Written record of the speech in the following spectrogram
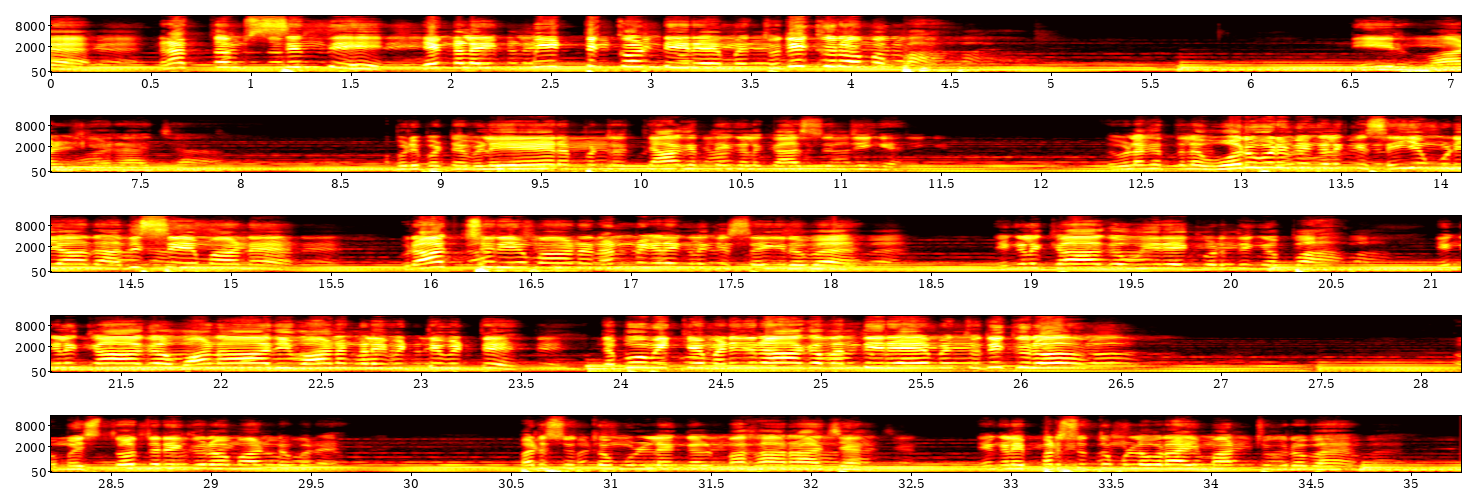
ரத்தம் சிந்தி எங்களை மீட்டுக் கொண்டீரே துதிக்கிறோம் அப்பா. நீர் வாழ்க ராஜா. அப்படிப்பட்ட வெளியேறப்பட்ட தியாகத்தை எங்களுக்காக செஞ்சீங்க உலகத்துல ஒருவரும் எங்களுக்கு செய்ய முடியாத அதிசயமான ஒரு ஆச்சரியமான நன்மைகளை எங்களுக்கு செய்கிறவ எங்களுக்காக உயிரை கொடுத்தீங்கப்பா. எங்களுக்காக வானாதி வானங்களை விட்டு விட்டு இந்த பூமிக்கு மனிதனாக வந்தீரே துதிக்கிறோம். உம்மை ஸ்தோத்தரிக்கிறோம் ஆண்டவரே. பரிசுத்தம் உள்ள எங்கள் மகாராஜன் எங்களை பரிசுத்தம் உள்ளவராய் மாற்றுகிறவர்.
